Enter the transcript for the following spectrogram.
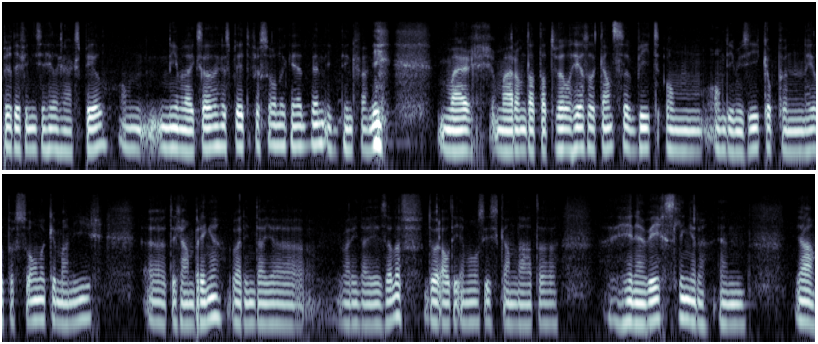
per, definitie heel graag speel. Om, niet omdat ik zelf een gespleten persoonlijkheid ben, ik denk van niet. Maar, maar omdat dat wel heel veel kansen biedt om, om die muziek op een heel persoonlijke manier uh, te gaan brengen, waarin dat je waarin dat je jezelf door al die emoties kan laten heen en weer slingeren. En ja,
